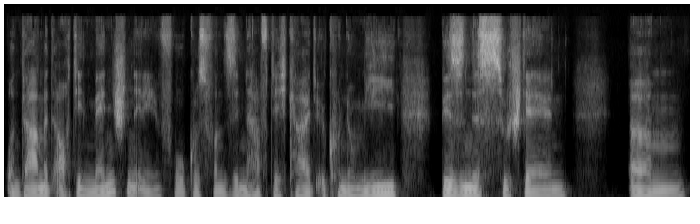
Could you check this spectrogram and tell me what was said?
und damit auch den Menschen in den Fokus von Sinnhaftigkeit, Ökonomie, Business zu stellen, ähm,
